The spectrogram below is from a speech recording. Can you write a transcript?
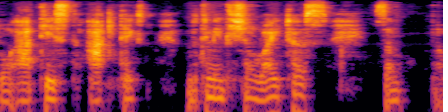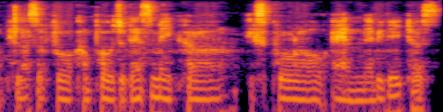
for artists, architects, mathematician, writers, some philosopher, composer, dance maker, explorer, and navigators.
